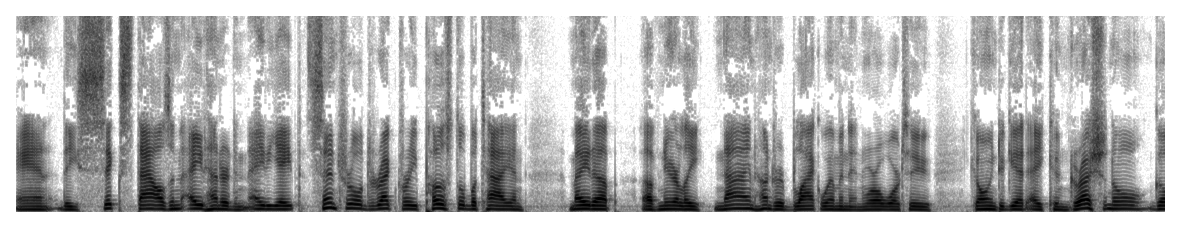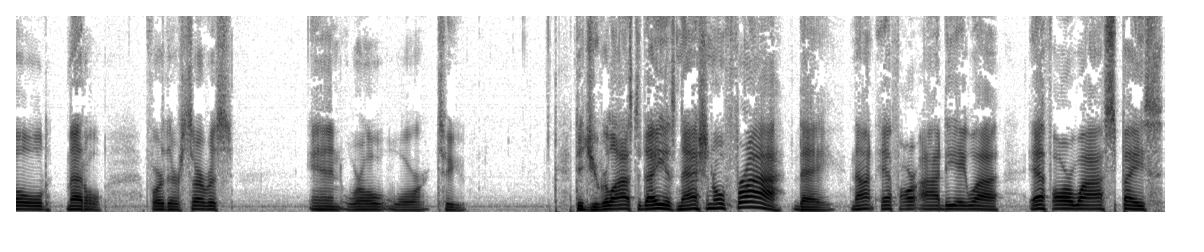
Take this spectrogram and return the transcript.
And the 6,888th Central Directory Postal Battalion, made up of nearly 900 black women in World War II, going to get a Congressional Gold Medal for their service in World War II. Did you realize today is National Fry Day? Not F R I D A Y, F R Y space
